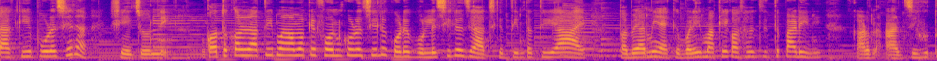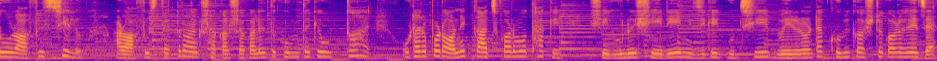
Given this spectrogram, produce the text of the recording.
জাঁকিয়ে পড়েছে না, সেই জন্যে গতকাল রাতেই মা আমাকে ফোন করেছিল, করে বলেছিল যে আজকের দিনটা তুই আয়, তবে আমি একেবারেই মাকে কথা দিতে পারিনি, কারণ আজ যেহেতু ওর অফিস ছিল, আর অফিস থাকতে না অনেক সকাল সকালে তো ঘুম থেকে উঠতে হয়, ওঠার পর অনেক কাজকর্ম থাকে, সেগুলো সেরে নিজেকে গুছিয়ে বেরোনোটা খুবই কষ্টকর হয়ে যায়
